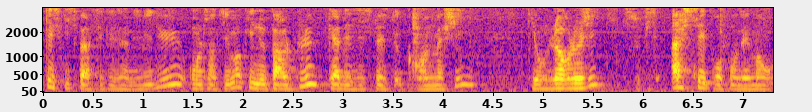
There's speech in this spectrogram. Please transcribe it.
qu'est-ce qui se passe? C'est que les individus ont le sentiment qu'ils ne parlent plus qu'à des espèces de grandes machines qui ont leur logique, assez profondément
